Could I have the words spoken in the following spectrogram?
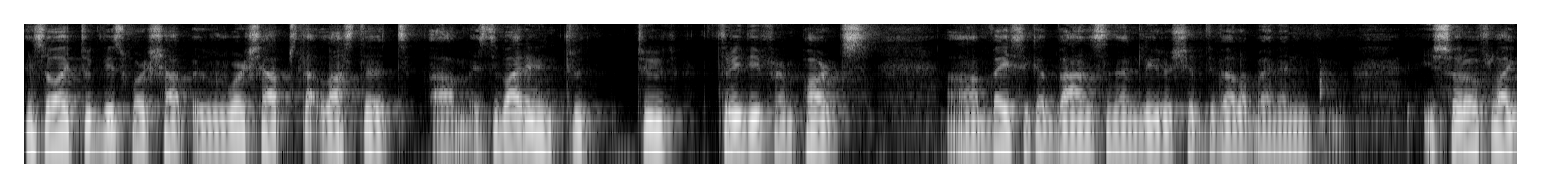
And so I took this workshop. Workshops that lasted. Um, it's divided into two, three different parts: uh, basic, advanced, and then leadership development. And you sort of like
